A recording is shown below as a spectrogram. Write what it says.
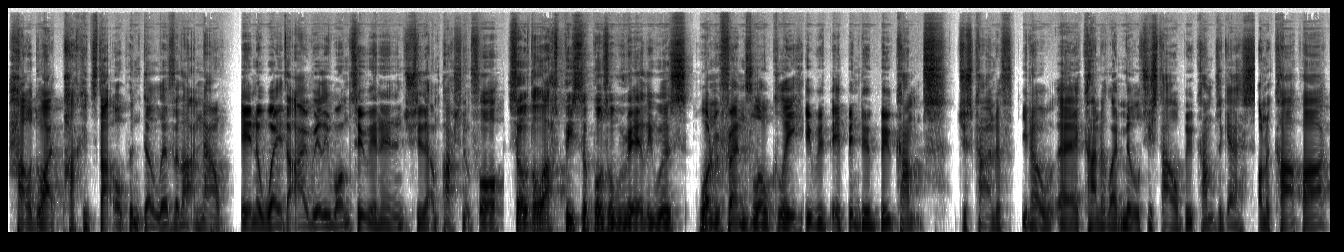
how do I package that up and deliver that now in a way that I really want to in an industry that I'm passionate for? So the last piece of the puzzle really was one of my friends locally. He had been doing boot camps, just kind of, you know, uh, kind of like military style boot camps, I guess, on a car park.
